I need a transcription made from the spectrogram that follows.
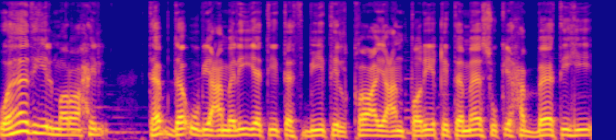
وهذه المراحل تبدأ بعملية تثبيت القاع عن طريق تماسك حباته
